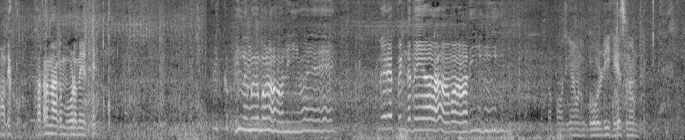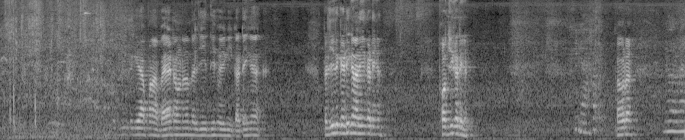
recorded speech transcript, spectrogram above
ਆ ਦੇਖੋ ਖਤਰਨਾਕ ਮੋੜ ਨੇ ਇੱਥੇ। ਇੱਕ ਫਿਲਮ ਬਣਾ ਲਈ ਓਏ ਮੇਰੇ ਪਿੰਡ ਦੇ ਆਰਾਮਾਂ ਦੀ। ਆਪਾਂ ਪਹੁੰਚ ਗਏ ਹੁਣ 골ਡੀ ਹੇਅਰ ਸਲੂਨ ਤੇ। ਦਲਜੀਤ ਗਿਆ ਆਪਣਾ ਬੈਠ ਹੁਣ ਦਲਜੀਤ ਦੀ ਹੋਏਗੀ ਕਟਿੰਗ ਦਲਜੀਤ ਕਿਹੜੀ ਕਰਾਣੀ ਹੈ ਕਟਿੰਗ ਫੌਜੀ ਕਟਿੰਗ ਨਾ। ਹੋਰ? ਨੋਰਮਲ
